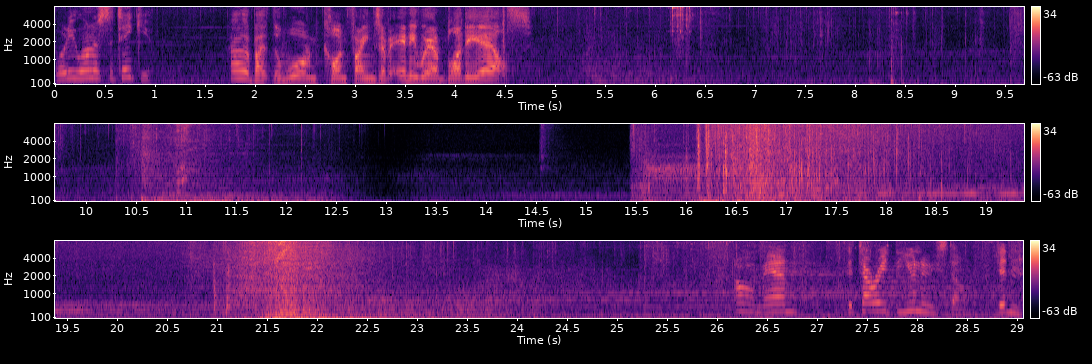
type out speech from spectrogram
Where do you want us to take you? How about the warm confines of anywhere bloody else? The the Unity Stone, didn't it?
